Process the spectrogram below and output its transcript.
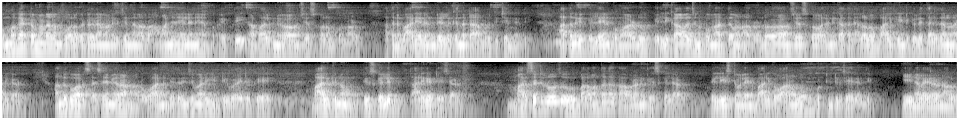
గుమ్మగట్ట మండలం పూలగట్ట గ్రామానికి చెందిన రామాంజనేయులనే వ్యక్తి ఆ బాలికను వివాహం చేసుకోవాలనుకున్నాడు. అతని భార్య రెండేళ్ళ కిందట మృతి చెందింది. అతనికి పెళ్ళైన కుమారుడు పెళ్ళి కావాల్సిన కుమార్తె మనం రెండో వివాహం చేసుకోవాలని గత నెలలో బాలిక ఇంటికి వెళ్ళి తల్లిదండ్రులను అడిగాడు. అందుకు వారు ససేమేరా అన్నారు. వారిని బెదిరించి మరి ఇంటికి బయటకి బాలికను తీసుకెళ్ళి తాలిగట్టేశాడు మరుసటి రోజు బలవంతంగా కాపురానికి తీసుకెళ్ళాడు పెళ్ళి ఇష్టం లేని బాలిక వారంలోపు పుట్టింటికి చేరింది. ఈ నెల ఇరవై నాలుగు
